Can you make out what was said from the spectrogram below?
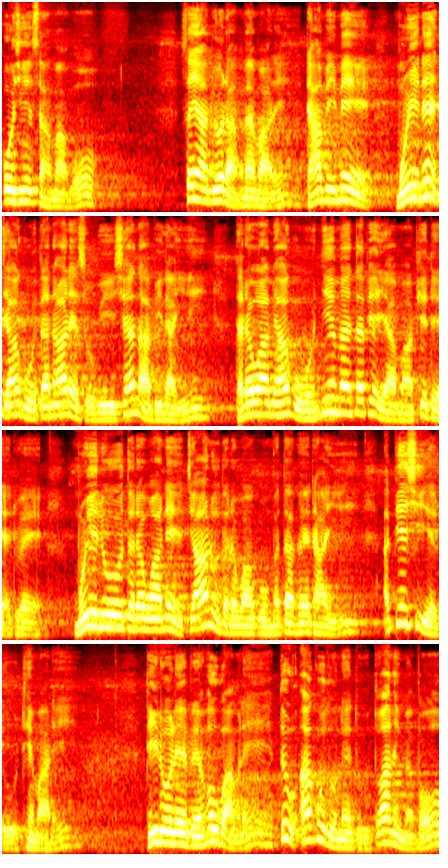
ကိုချင်းစာမပေါ့ဆရာပြောတာမှန်ပါတယ်ဒါပေမဲ့မွေနဲ့ကြားကိုတန်ထားတယ်ဆိုပြီးရှမ်းသာပြီးလိုက်ရင်တရဝါများကိုညှဉ်းပန်းတက်ဖြတ်ရမှာဖြစ်တဲ့အတွက်မွေလိုတရဝါနဲ့ကြားလိုတရဝါကိုမတက်ဖဲထားရင်အပြစ်ရှိရလို့ထင်ပါတယ်ဒီလိုလဲပဲဟုတ်ပါမလဲသူ့အာကုသိုလ်နဲ့သူတွားလိမ့်မယ်ပေါ့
